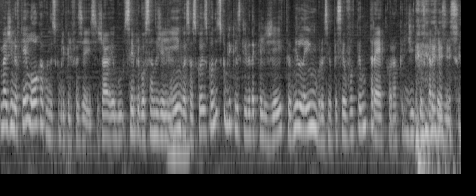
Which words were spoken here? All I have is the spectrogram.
imagina, eu fiquei louca quando descobri que ele fazia isso. Já eu sempre gostando de língua, essas coisas. Quando eu descobri que ele escrevia daquele jeito, eu me lembro, assim, eu pensei, eu vou ter um treco, eu não acredito que esse cara fez isso.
